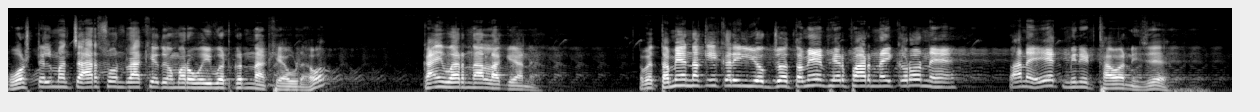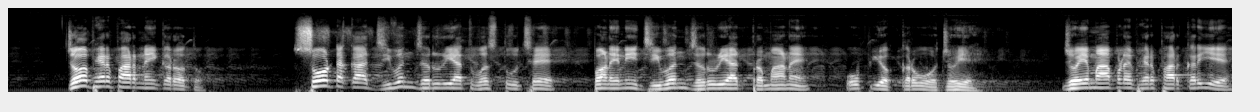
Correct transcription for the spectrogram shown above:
હોસ્ટેલમાં ચારસો ને રાખીએ તો અમારો વહીવટ કરી નાખે આવડા, હો. કાંઈ વાર ના લાગે આને. હવે તમે નક્કી કરી લ્યો જો તમે ફેરફાર નહીં કરો ને, તો આને એક મિનિટ થવાની છે. જો ફેરફાર નહીં કરો તો. સો ટકા જીવન જરૂરિયાત વસ્તુ છે, પણ એની જીવન જરૂરિયાત પ્રમાણે ઉપયોગ કરવો જોઈએ. જો એમાં આપણે ફેરફાર કરીએ,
